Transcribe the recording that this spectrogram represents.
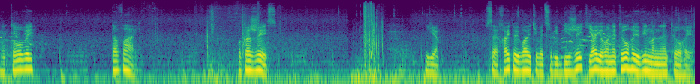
Готовий. Давай. Покажись. Є. Все, хай той вартівець собі біжить, я його не трогаю, він мене не трогає.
